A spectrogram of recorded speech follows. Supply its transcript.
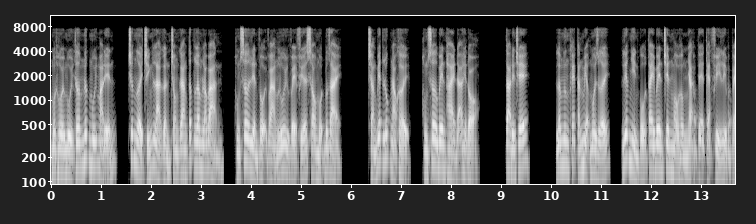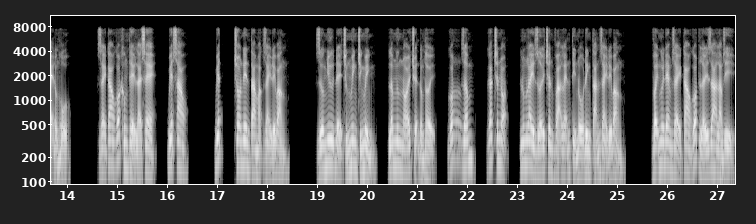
Một hồi mùi thơm nước mũi mà đến, trước người chính là gần trong gang tấc lâm lão bản, hùng sơ liền vội vàng lui về phía sau một bước dài. Chẳng biết lúc nào khởi, hùng sơ bên thai đã hiện đỏ. Ta đến trễ. Lâm ngưng khẽ cắn miệng môi dưới, liếc nhìn cổ tay bên trên màu hồng nhạt vệ tẹt phì lịp vẹ đồng hồ. Giày cao gót không thể lái xe, biết sao? Biết, cho nên ta mặc giày đế bằng dường như để chứng minh chính mình, lâm ngưng nói chuyện đồng thời, gót dẫm gác chân nhọn, lung lay dưới chân vạ lẹn tỉ nổ đinh tán giày đế bằng. Vậy ngươi đem giày cao gót lấy ra làm gì?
